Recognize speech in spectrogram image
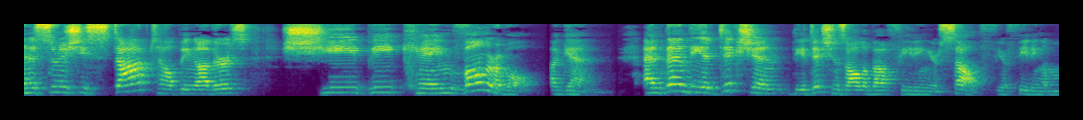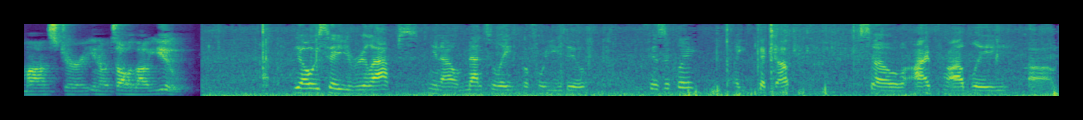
And as soon as she stopped helping others, she became vulnerable again and then the addiction the addiction is all about feeding yourself you're feeding a monster you know it's all about you you always say you relapse you know mentally before you do physically like pick up so i probably um,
